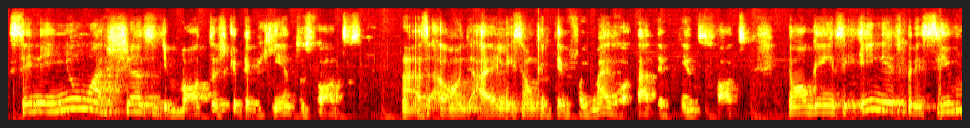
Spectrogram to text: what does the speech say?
sem nenhuma chance de votos, que teve 500 votos, onde a eleição que ele teve foi mais votada, teve 500 votos. Então, alguém assim, inexpressivo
